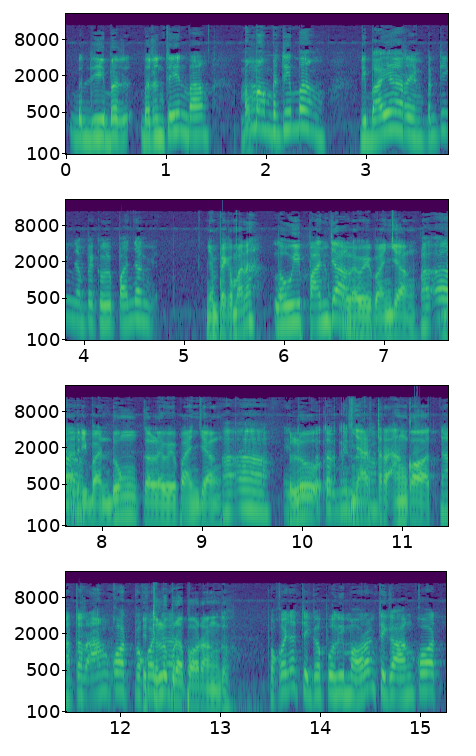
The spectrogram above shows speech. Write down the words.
berdi, ber, berhentiin bang. Bang berhenti bang dibayar. Yang penting nyampe ke Lewi Panjang Nyampe ke mana? Lewi Panjang Lewi Panjang. Heeh. Dari Bandung ke Lewi Panjang. Heeh, itu lu nyarter angkot. nyarter angkot pokoknya Itu lu berapa orang tuh? pokoknya 35 orang tiga angkot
